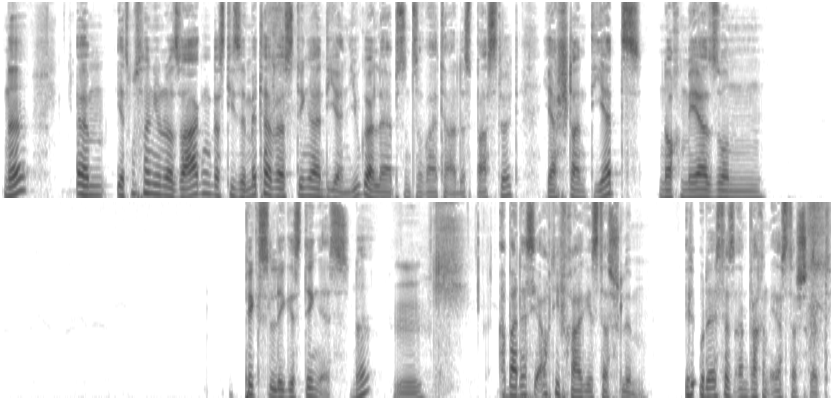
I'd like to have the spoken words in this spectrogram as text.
ne? Ähm, jetzt muss man ja nur sagen, dass diese Metaverse-Dinger, die an Yuga Labs und so weiter alles bastelt, ja stand jetzt noch mehr so ein pixeliges Ding ist, ne? Hm. Aber das ist ja auch die Frage, ist das schlimm? Oder ist das einfach ein erster Schritt?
